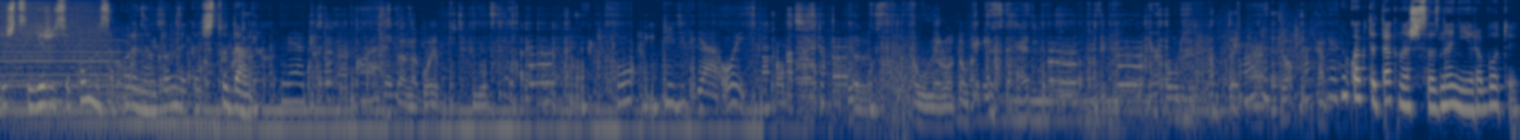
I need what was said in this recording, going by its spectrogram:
пишется ежесекундно с опорой на огромное количество данных. Ну, как-то так наше сознание и работает.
